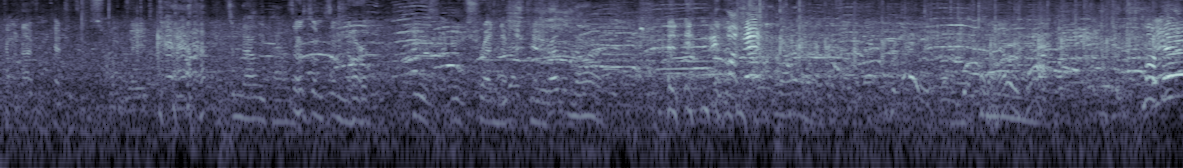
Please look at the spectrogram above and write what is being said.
coming back from catching some sweet waves. Some gnarly pounds. some some some gnarl. He was he was shredding up the tube. Shred the gnar. Hey, come on, Ben. Come on, Ben!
